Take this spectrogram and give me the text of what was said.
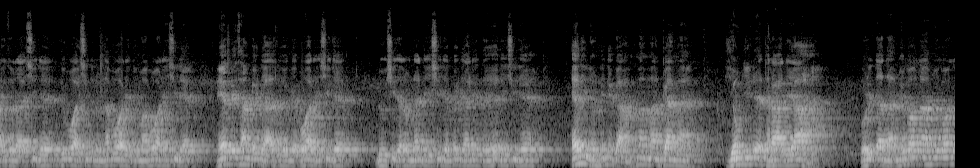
တွေဆိုတာရှိတယ်ဒီဘဝရှိတယ်လို့နတ်ဘဝတွေဗမာဘဝတွေရှိတယ်နေတိသံပိဋ္ဌာအသွေကဘဝတွေရှိတယ်လူရှိတယ်လို့နတ်တွေရှိတယ်ပိဋ္ဌာတွေတရေတွေရှိတယ်အဲ့ဒီလိုနှစ်နှစ်ကမှန်မှန်ကန်ကန်ယုံကြည်တဲ့တရားတရားဟာဘုရိတတအမျိုးကောင်းသားမျိုးကောင်းသ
